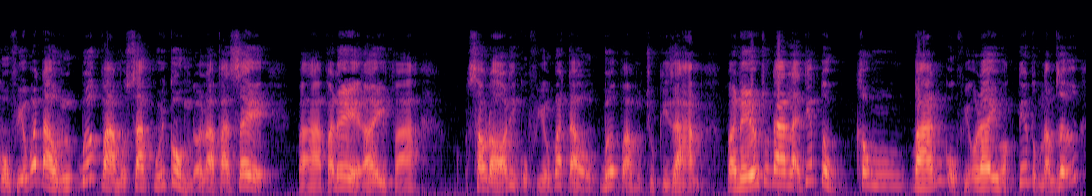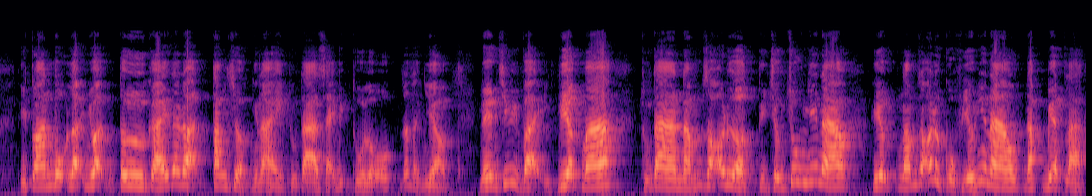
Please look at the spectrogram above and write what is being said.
cổ phiếu bắt đầu bước vào một pha cuối cùng đó là pha C và pha D ở đây. Và sau đó thì cổ phiếu bắt đầu bước vào một chu kỳ giảm. Và nếu chúng ta lại tiếp tục không bán cổ phiếu ở đây hoặc tiếp tục nắm giữ, thì toàn bộ lợi nhuận từ cái giai đoạn tăng trưởng như này chúng ta sẽ bị thua lỗ rất là nhiều. Nên chính vì vậy, việc mà chúng ta nắm rõ được thị trường chung như thế nào, việc nắm rõ được cổ phiếu như nào, đặc biệt là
